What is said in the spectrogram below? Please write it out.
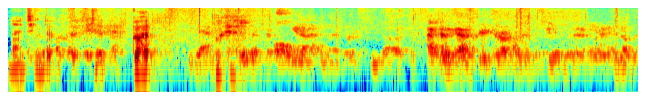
19 down. Go ahead. Okay. I could have got a creature on it too, but I ended up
